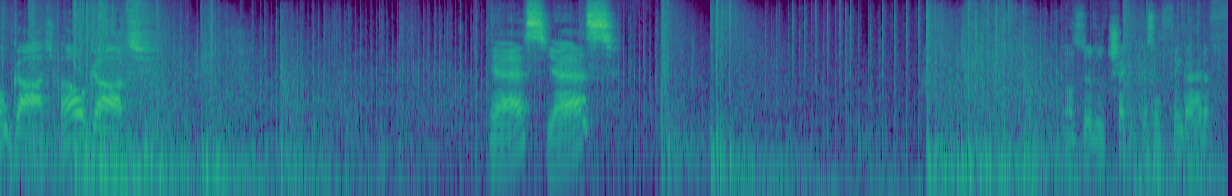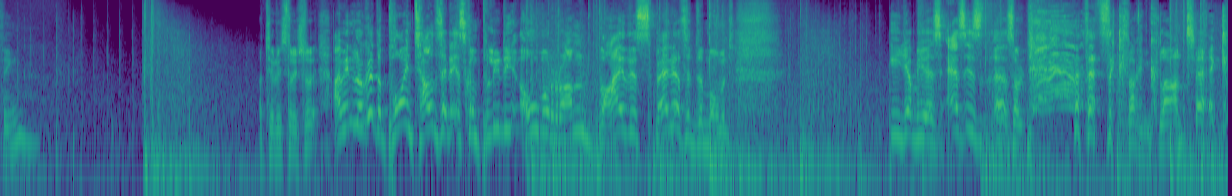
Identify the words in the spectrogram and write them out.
Oh god. Oh god. Yes, yes. Do a little check because I think I had a thing. I mean, look at the point. Townsend is completely overrun by the Spaniards at the moment. EWSS is... Uh, sorry, that's the fucking clan tech.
